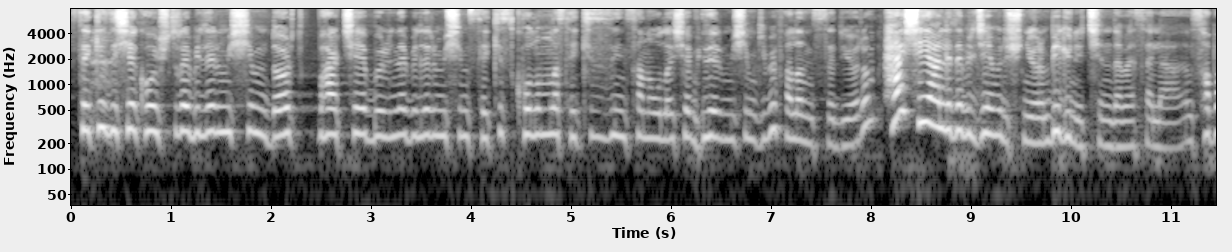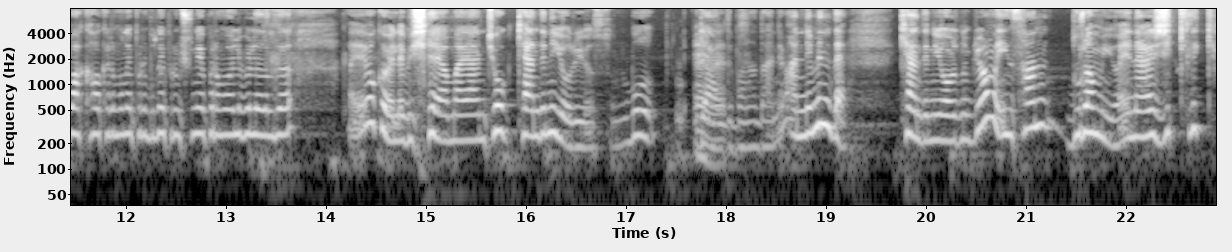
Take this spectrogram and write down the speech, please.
8 işe koşturabilirmişim, 4 parçaya bölünebilirmişim, 8 kolumla 8 insana ulaşabilirmişim gibi falan hissediyorum. Her şeyi halledebileceğimi düşünüyorum bir gün içinde mesela. Sabah kalkarım onu yaparım, bunu yaparım, şunu yaparım, öyle böyle. böyle. Ay, Yok öyle bir şey ama yani çok kendini yoruyorsun. Bu geldi Evet. bana da annem. Annemin de kendini yorduğunu biliyorum ama insan duramıyor. Enerjiklik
